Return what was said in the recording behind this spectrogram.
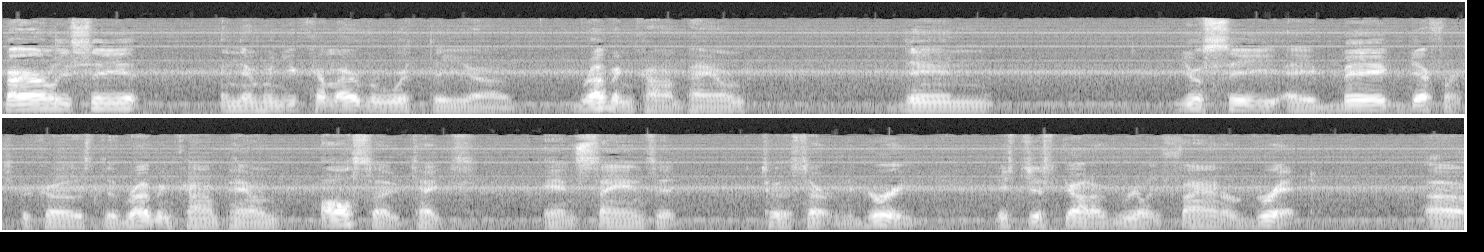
barely see it and then when you come over with the uh, rubbing compound then you'll see a big difference because the rubbing compound also takes and sands it to a certain degree. It's just got a really finer grit. Um,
